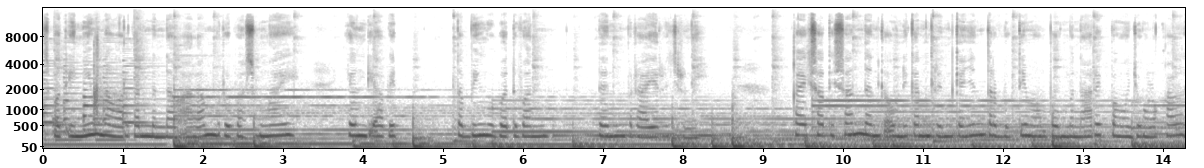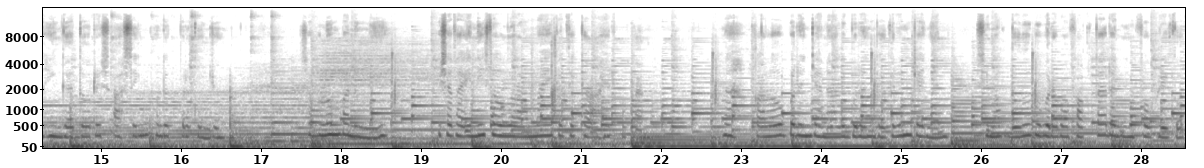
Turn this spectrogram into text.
Spot ini menawarkan bentang alam berupa sungai yang diapit tebing bebatuan dan berair jernih. Keeksotisan dan keunikan Green Canyon terbukti mampu menarik pengunjung lokal hingga turis asing untuk berkunjung. Wisata ini selalu ramai ketika akhir pekan. Nah, kalau berencana liburan ke Green Canyon, simak dulu beberapa fakta dan info berikut.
